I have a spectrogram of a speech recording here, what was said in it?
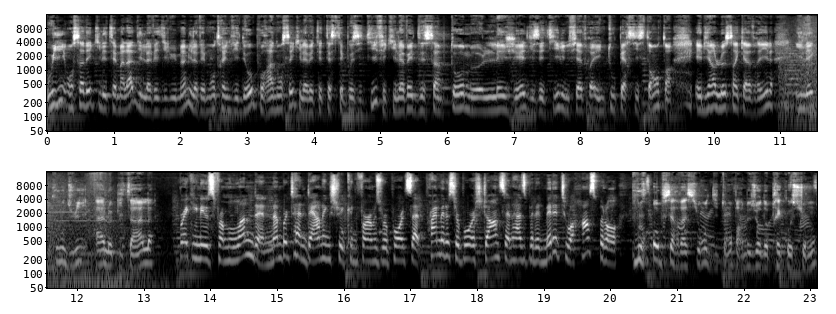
Oui, on savait qu'il était malade, il l'avait dit lui-même, il avait montré une vidéo pour annoncer qu'il avait été testé positif et qu'il avait des symptômes légers, disait-il, une fièvre et une toux persistante. Eh bien, le 5 avril, il est conduit à l'hôpital. Breaking news from London. Number 10 Downing Street confirms reports that Prime Minister Boris Johnson has been admitted to a hospital. Pour observation, dit-on, par mesure de précaution.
